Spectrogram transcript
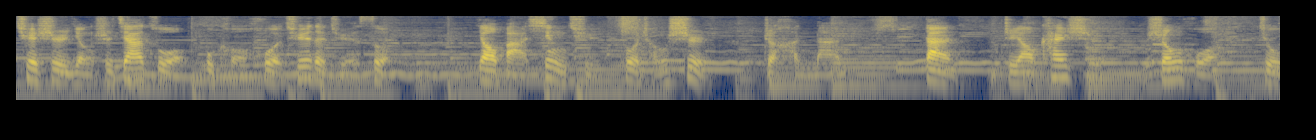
却是影视佳作不可或缺的角色。要把兴趣做成事，这很难，但只要开始，生活就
